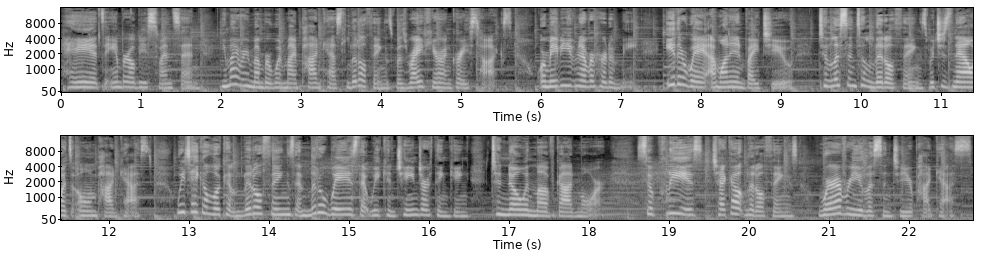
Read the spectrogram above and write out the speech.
Hey, it's Amber Albee Swenson. You might remember when my podcast Little Things was right here on Grace Talks, or maybe you've never heard of me. Either way, I want to invite you to listen to Little Things, which is now its own podcast we take a look at little things and little ways that we can change our thinking to know and love God more. So please check out Little Things wherever you listen to your podcasts.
